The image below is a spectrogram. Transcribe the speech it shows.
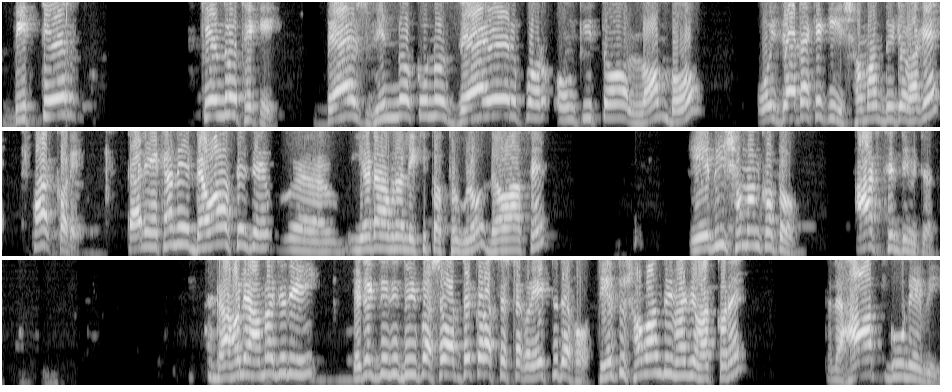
বৃত্তের কেন্দ্র থেকে ব্যাস ভিন্ন কোন জ্যায়ের উপর অঙ্কিত লম্ব, ওই জ্যাটাকে কি সমান দুইটা ভাগে ভাগ করে। তাহলে এখানে দেওয়া আছে যে ইয়েটা আমরা লিখি তথ্যগুলো, দেওয়া আছে এবি সমান কত? আট সেন্টিমিটার। তাহলে আমরা যদি এটাকে যদি দুই পাশে অর্ধেক করার চেষ্টা করি, একটু দেখো, যেহেতু সমান দুই ভাগে ভাগ করে, তাহলে হাফ গুণ এবি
